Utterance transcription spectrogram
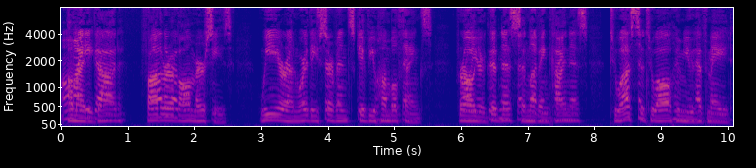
Almighty God, Father of all mercies, we, your unworthy servants, give you humble thanks for all your goodness and loving kindness to us and to all whom you have made.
